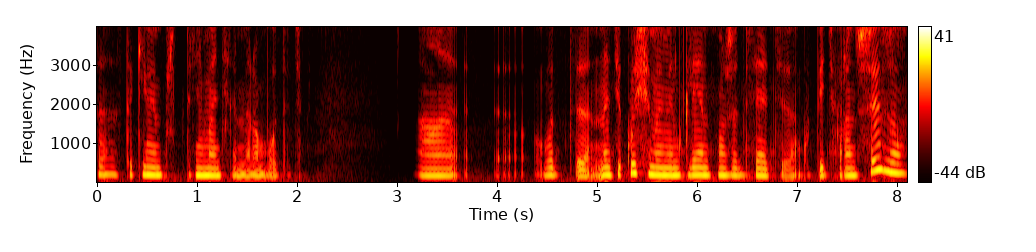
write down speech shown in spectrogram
э, с такими предпринимателями работать. А, э, вот э, на текущий момент клиент может взять, купить франшизу,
